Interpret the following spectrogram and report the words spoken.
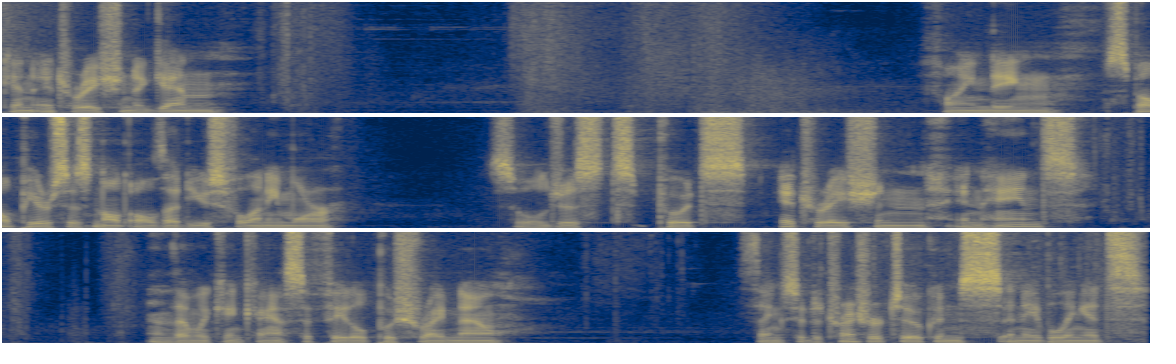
Can iteration again. Finding Spell Pierce is not all that useful anymore. So we'll just put iteration in hand, and then we can cast a Fatal Push right now, thanks to the treasure tokens enabling it.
